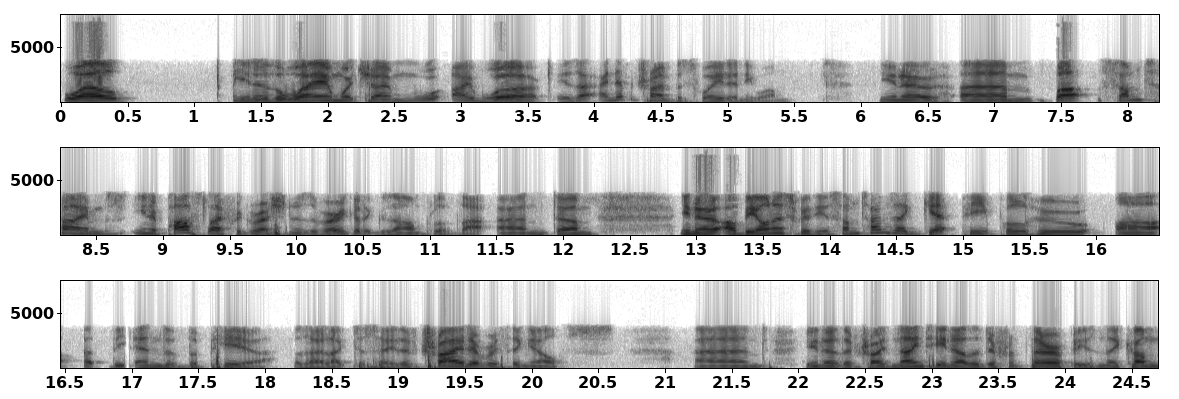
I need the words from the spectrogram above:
Well, you know, the way in which I'm I work is I, I never try and persuade anyone. You know, um, but sometimes, you know, past life regression is a very good example of that. And, um, you know, I'll be honest with you. Sometimes I get people who are at the end of the pier, as I like to say. They've tried everything else, and you know they've tried 19 other different therapies, and they come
